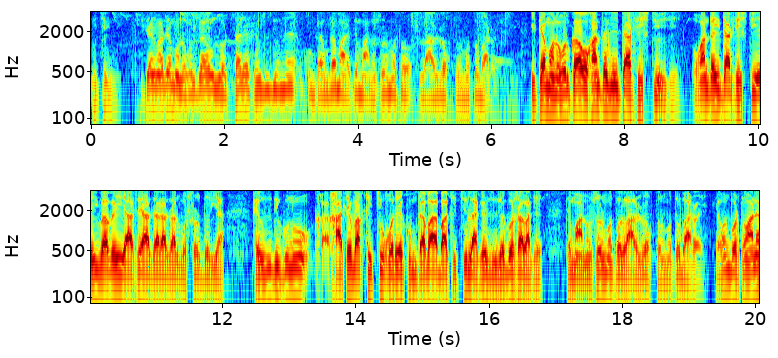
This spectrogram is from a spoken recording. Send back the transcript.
বুঝছেন এটার মাঝে মনে করি ও লড়টারে কেউ যদি মানে খুঁটা মুটা মারেতে মানুষের মতো, লাল রক্তর মতো হয় এটা মনে করি ওখান থেকেই তার সৃষ্টি হয়েছে। ওখান থেকেই তার সৃষ্টি এইভাবেই আছে হাজার হাজার বছর ধরিয়া। কেউ যদি কোনো খাটে বা কিচ্ছু করে কুমটা বা বা কিচ্ছু লাগে, জুড়ে গোসা লাগে, তে মানুষের মতো, লাল রক্তর মতো বার হয় এখন বর্তমানে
